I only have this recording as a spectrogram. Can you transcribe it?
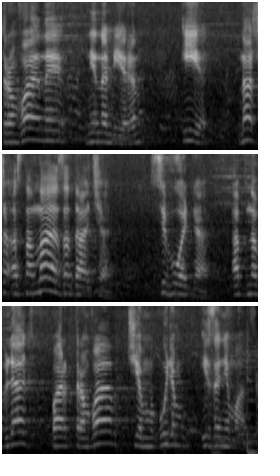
трамвайные не намерен. И наша основная задача сегодня обновлять парк трамваев, чем мы будем и заниматься.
